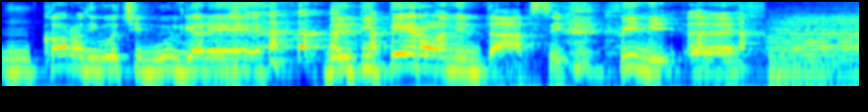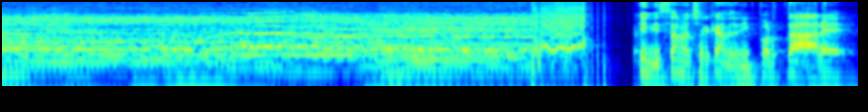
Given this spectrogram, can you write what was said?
un coro di voci bulgare del pipero lamentarsi. Quindi eh, Quindi stanno cercando di portare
